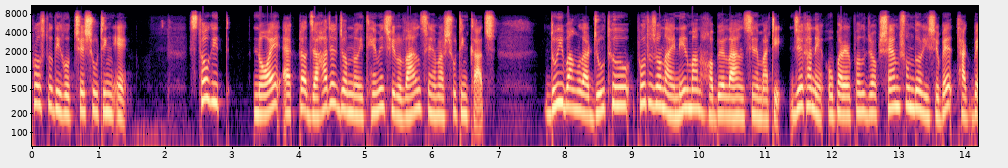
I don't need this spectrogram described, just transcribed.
প্রস্তুতি হচ্ছে শুটিং এ। স্থগিত নয়, একটা জাহাজের জন্যই থেমেছিল লায়ন সিনেমার শুটিং কাজ। দুই বাংলার যৌথ প্রযোজনায় নির্মাণ হবে লায়ন সিনেমাটি, যেখানে ওপারের প্রযোজক শ্যাম সুন্দর হিসেবে থাকবে।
